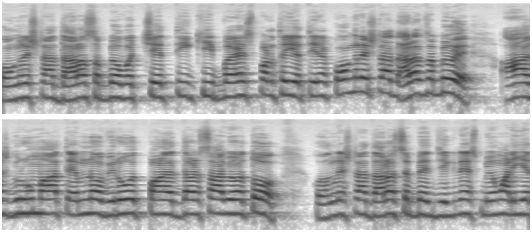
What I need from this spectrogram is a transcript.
કોંગ્રેસના ધારાસભ્યો વચ્ચે તીખી બહેસ પણ થઈ હતી અને કોંગ્રેસના ધારાસભ્યોએ આ જ ગૃહમાં તેમનો વિરોધ પણ દર્શાવ્યો હતો. કોંગ્રેસના ધારાસભ્ય જિગ્નેશ મેવાણીએ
